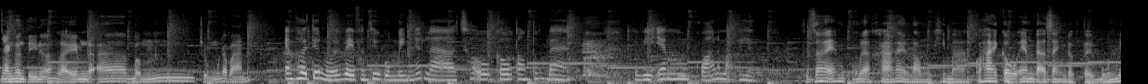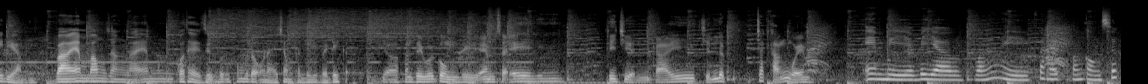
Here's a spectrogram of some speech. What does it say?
nhanh hơn tí nữa là em đã bấm trúng đáp án Em hơi tiếc nuối về phần thi của mình nhất là sau câu tăng tốc 3 Bởi vì em quá là mạo hiểm Thực ra em cũng đã khá hài lòng khi mà có hai câu em đã giành được tới 40 điểm và em mong rằng là em có thể giữ vững phong độ này trong phần thi về đích ạ. Dạ, phần thi cuối cùng thì em sẽ thi triển cái chiến lược chắc thắng của em. Em thì bây giờ vẫn thì có thể vẫn còn sức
